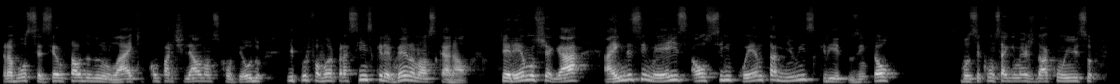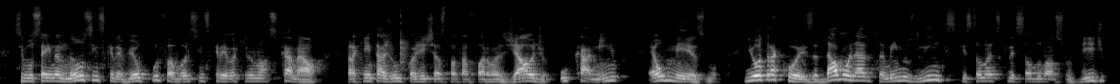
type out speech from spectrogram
para você sentar o dedo no like, compartilhar o nosso conteúdo e, por favor, para se inscrever no nosso canal. Queremos chegar ainda esse mês aos 50 mil inscritos. Então, você consegue me ajudar com isso. Se você ainda não se inscreveu, por favor, se inscreva aqui no nosso canal. Para quem está junto com a gente nas plataformas de áudio, o caminho é o mesmo. E outra coisa, dá uma olhada também nos links que estão na descrição do nosso vídeo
